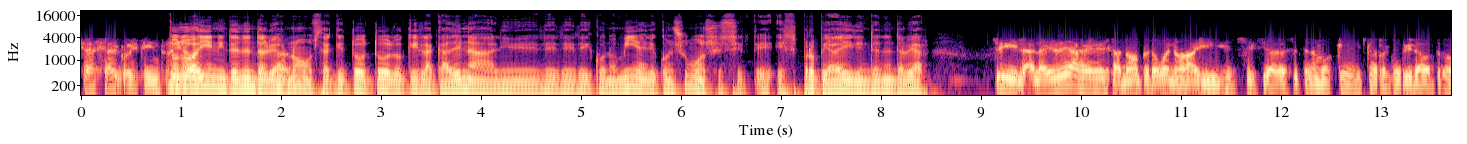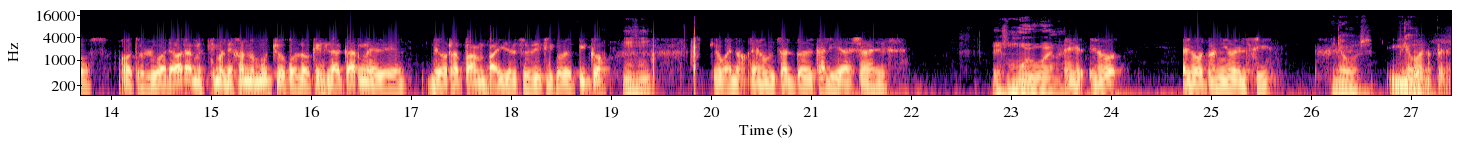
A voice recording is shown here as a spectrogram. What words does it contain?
se hace algo distinto. todo digamos. ahí en Intendente Alvear, ¿no? O sea que todo todo lo que es la cadena de, de- de economía y de consumo es, es- es propia de ahí de Intendente Alvear. Sí, la, la idea es esa, ¿no? Pero bueno, hay, sí, sí, a veces tenemos que, que recurrir a otros a otros lugares. Ahora me estoy manejando mucho con lo que es la carne de, de Horrapampa, ahí del frigorífico de Pico, Ujú. Que bueno, es un salto de calidad ya, es, Es muy buena. es, es o- es otro nivel, sí. Mira vos. Y bueno, vos. pero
